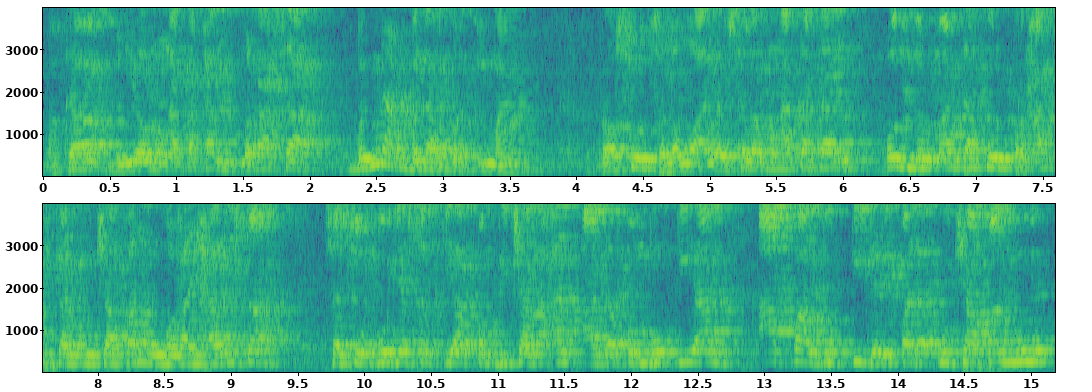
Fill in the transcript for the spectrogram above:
Maka beliau mengatakan merasa benar-benar beriman. Rasul Shallallahu Alaihi Wasallam mengatakan, undur mataku, perhatikan ucapanmu wahai Harisa. Sesungguhnya setiap pembicaraan ada pembuktian. Apa bukti daripada ucapanmu?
